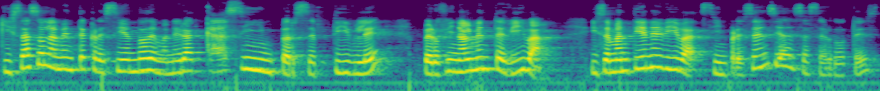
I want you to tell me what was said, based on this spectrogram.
quizá solamente creciendo de manera casi imperceptible, pero finalmente viva. Y se mantiene viva sin presencia de sacerdotes,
